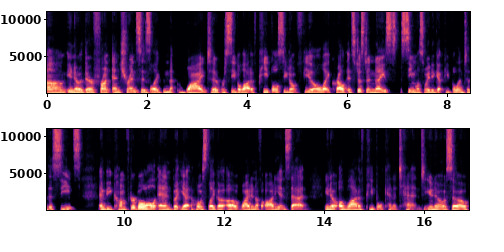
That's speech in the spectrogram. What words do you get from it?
Um, you know, their front entrance is like wide to receive a lot of people, so you don't feel like crowd. It's just a nice, seamless way to get people into the seats and be comfortable, and but yet host like a, a wide enough audience that you know a lot of people can attend. You know, so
